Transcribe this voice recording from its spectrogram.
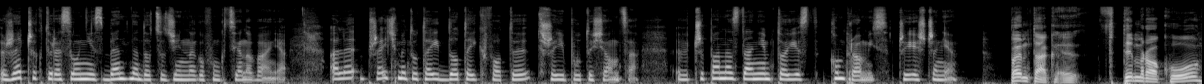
rzeczy, które są niezbędne niezbędne do codziennego funkcjonowania. Ale przejdźmy tutaj do tej kwoty 3,5 tysiąca. Y, czy Pana zdaniem to jest kompromis, czy jeszcze nie? Powiem tak. Y, w tym roku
